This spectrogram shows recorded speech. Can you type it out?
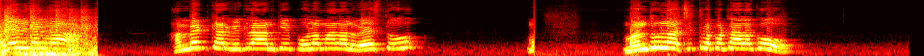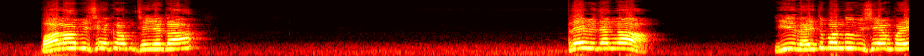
అదేవిధంగా అంబేద్కర్ విగ్రహానికి పూలమాలలు వేస్తూ మంత్రుల చిత్రపటాలకు పాలాభిషేకం చేయగా అదేవిధంగా ఈ రైతు బంధు విషయంపై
